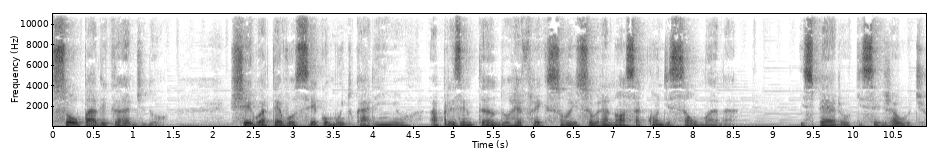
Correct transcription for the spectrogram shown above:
Sou o Padre Cândido. Chego até você com muito carinho, apresentando reflexões sobre a nossa condição humana. Espero que seja útil.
